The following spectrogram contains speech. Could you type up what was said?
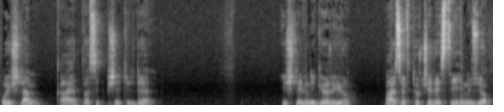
bu işlem gayet basit bir şekilde işlevini görüyor. Maalesef Türkçe desteği henüz yok.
